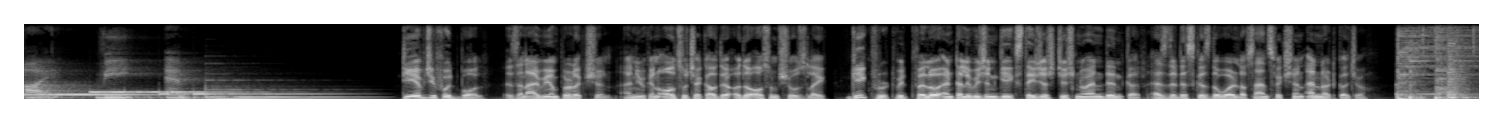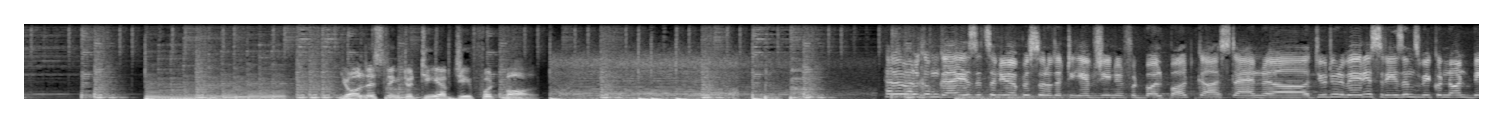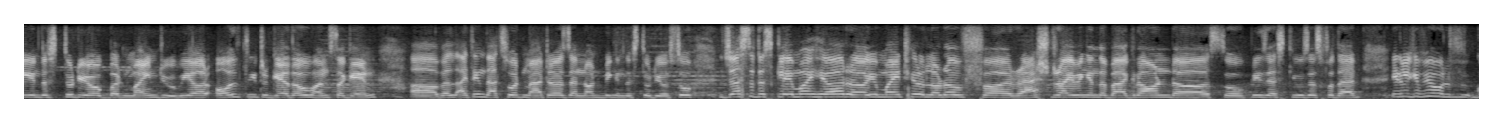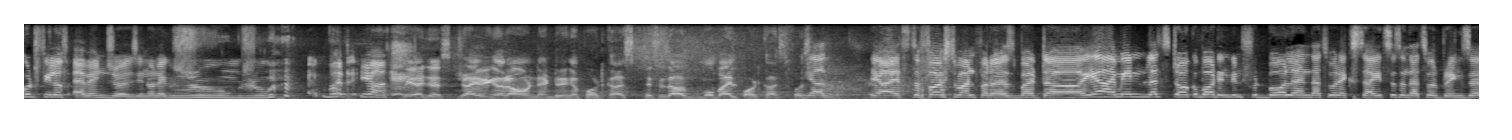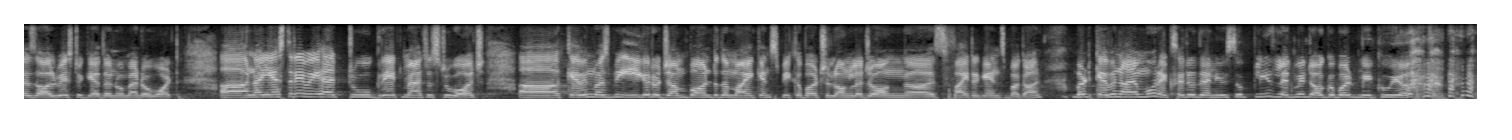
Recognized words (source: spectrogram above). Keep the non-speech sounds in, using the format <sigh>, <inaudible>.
I V M. TFG Football is an IVM production, and you can also check out their other awesome shows like Geek Fruit with fellow and television geeks Tejas Jishnu and Dinkar as they discuss the world of science fiction and nerd culture. You're listening to TFG Football. Guys. It's a new episode of the TFG Indian Football Podcast, and uh, due to various reasons, we could not be in the studio. But mind you, we are all three together once again. Uh, well, I think that's what matters, and not being in the studio. So, just a disclaimer here: uh, you might hear a lot of uh, rash driving in the background, uh, so please excuse us for that. It will give you a good feel of Avengers, you know, like zoom, zoom. <laughs> but yeah, We are just driving around and doing a podcast. This is our mobile podcast. First Yeah, yeah, it's the first one for us. But uh, yeah, I mean, let's talk about Indian football, and that's what excites us, and that's what brings us always together, no matter what. Uh, now, yesterday we had two great matches to watch. Uh, Kevin must be eager to jump onto the mic and speak about Shillong Lajong's fight against Bagan. But Kevin, I am more excited than you, so please let me talk about Miku here. <laughs>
